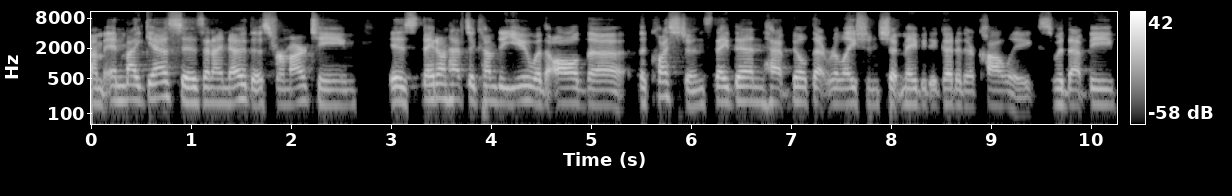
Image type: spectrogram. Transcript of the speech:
Um, and my guess is and i know this from our team is they don't have to come to you with all the the questions. They then have built that relationship maybe to go to their colleagues. Would that be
